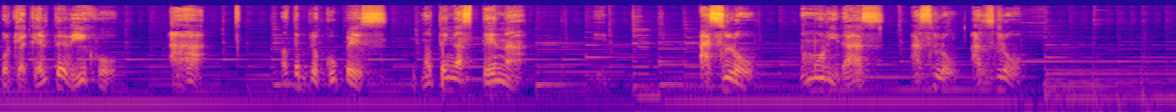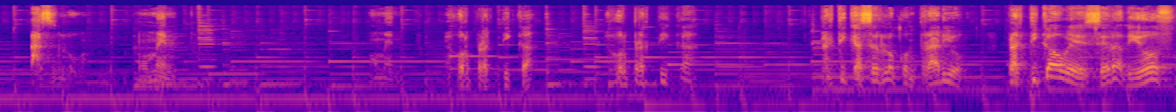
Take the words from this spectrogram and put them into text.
Porque aquel te dijo, ah, no te preocupes, no tengas pena. Hazlo, no morirás. Hazlo, hazlo. Hazlo. Momento. Momento. Mejor practica. Mejor practica. Practica hacer lo contrario. Practica obedecer a Dios.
